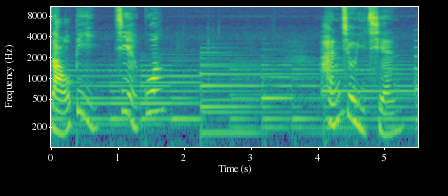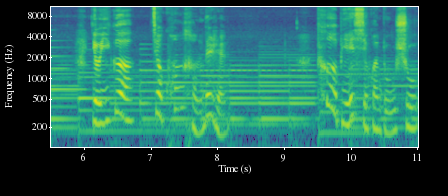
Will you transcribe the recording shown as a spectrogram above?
《凿壁借光》。很久以前，有一个叫匡衡的人，特别喜欢读书。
